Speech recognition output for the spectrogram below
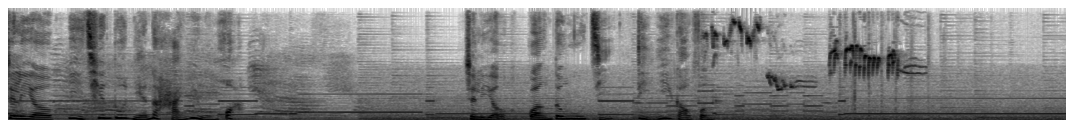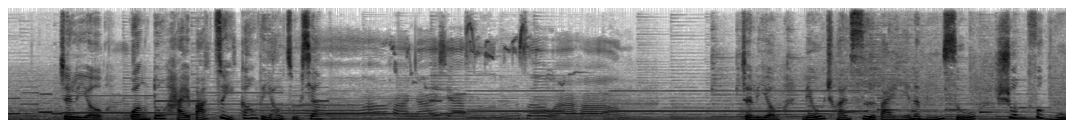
这里有一千多年的韩愈文化，这里有广东屋脊第一高峰，这里有广东海拔最高的瑶族乡。这里有流传四百年的民俗双凤舞。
